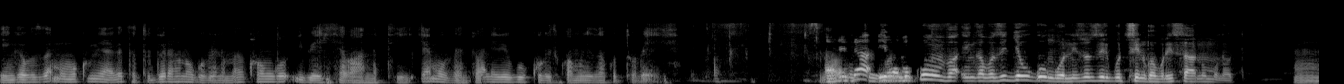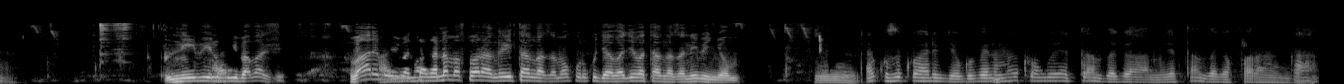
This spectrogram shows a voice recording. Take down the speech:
ingabo za mu makumyabiri na gatatu dore hano guverinoma ya kongo ibeshya abantu ati M21 iri gukubitwa mwiza kutubeshya. Ibaze kumva ingabo z'igihugu ngo nizo ziri gutsindwa buri saha n'umunota. Mm. ni ibintu bibabaje. Baremeye hanyuma batanga n'amafaranga y'itangazamakuru kugira ngo bajye batangaza n'ibinyoma. Mm, ariko uzi ko hari ibyo guverinoma ya kongo yatanze ahantu yatanze agafaranga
